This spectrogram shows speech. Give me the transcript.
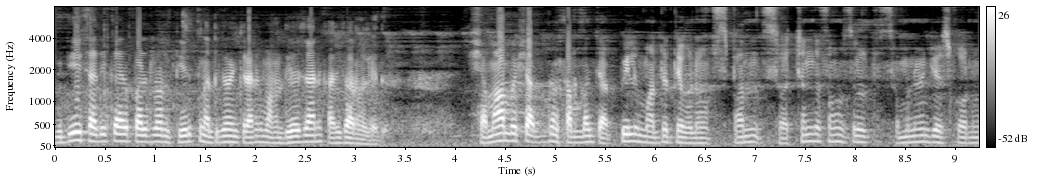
విదేశీ అధికార పరిధిలోని తీర్పును అధిగమించడానికి మన దేశానికి అధికారం లేదు. క్షమాభిష అర్థం సంబంధించి అప్పీలకు మద్దతు ఇవ్వడం స్పంద స్వచ్ఛంద సంస్థలతో సమన్వయం చేసుకోవడం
